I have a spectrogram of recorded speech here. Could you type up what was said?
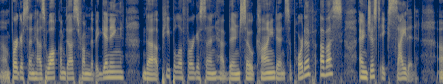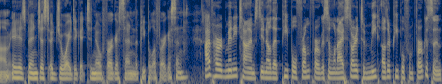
Um, Ferguson has welcomed us from the beginning. The people of Ferguson have been so kind and supportive of us and just excited. Um, it has been just a joy to get to know Ferguson, and the people of Ferguson. I've heard many times, you know, that people from Ferguson, when I started to meet other people from Ferguson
